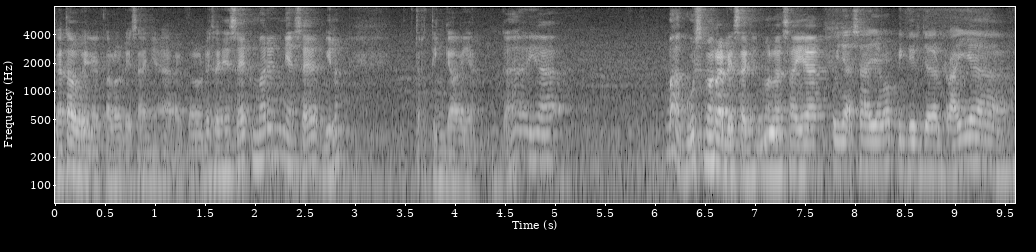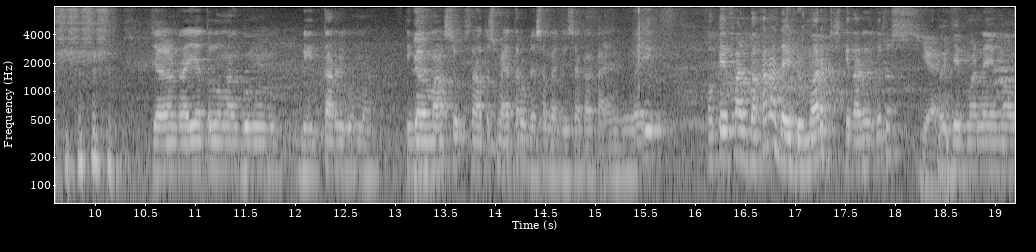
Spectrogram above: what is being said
nggak tahu ya kalau desanya kalau desanya saya kemarin ya saya bilang tertinggal ya? Enggak ya bagus malah desanya malah saya. Punya saya mah pinggir jalan raya. Jalan raya Tulungagung Blitar itu mah. Tinggal masuk 100 meter udah sampai desa Nah, i- oke fine bahkan ada Indomaret di sekitar itu terus Ya. bagian mana yang mau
